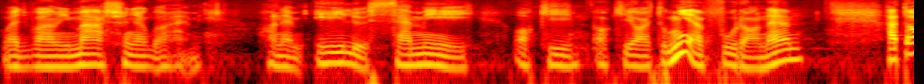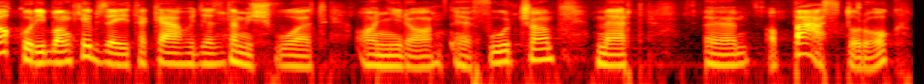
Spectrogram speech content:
vagy valami más anyagban, hanem, hanem élő személy, aki, aki ajtó. Milyen fura, nem? Hát akkoriban képzeljétek el, hogy ez nem is volt annyira ö, furcsa, mert ö, a pásztorok,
